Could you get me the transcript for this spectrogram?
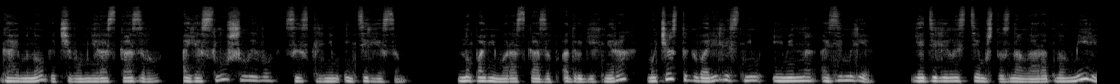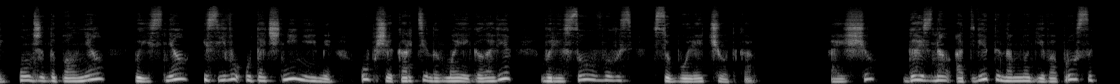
Гай много чего мне рассказывал, а я слушала его с искренним интересом. Но помимо рассказов о других мирах, мы часто говорили с ним именно о Земле. Я делилась тем, что знала о родном мире, он же дополнял, пояснял, и с его уточнениями общая картина в моей голове вырисовывалась все более четко. А еще Гай знал ответы на многие вопросы,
